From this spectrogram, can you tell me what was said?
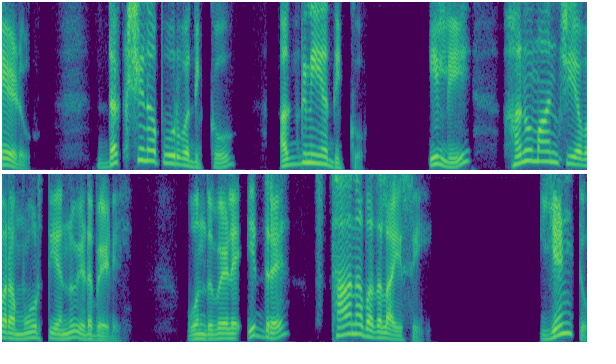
ಏಳು, ದಕ್ಷಿಣ ಪೂರ್ವ ದಿಕ್ಕು, ಅಗ್ನಿಯ ದಿಕ್ಕು. ಇಲ್ಲಿ ಹನುಮಾಂಚಿಯವರ ಮೂರ್ತಿಯನ್ನು ಇಡಬೇಡಿ. ಒಂದು ವೇಳೆ ಇದ್ರೆ ಸ್ಥಾನ ಬದಲಾಯಿಸಿ. ಎಂಟು,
